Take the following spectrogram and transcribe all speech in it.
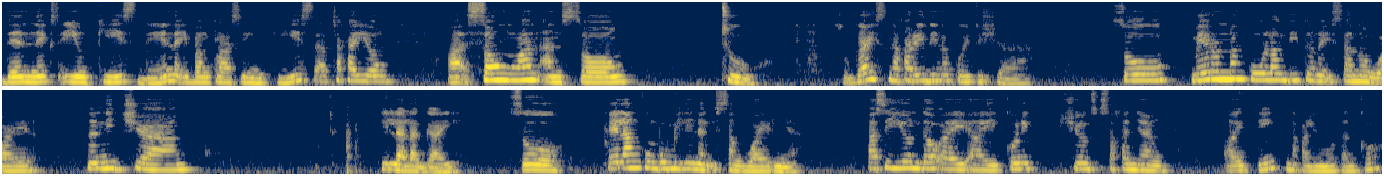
Then, next ay yung kiss din, na ibang klaseng kiss. At saka yung uh, song 1 and song 2. So, guys, nakaready na po ito siya. So, meron lang kulang dito na isa na wire na need siyang ilalagay. So, kailangan kong bumili ng isang wire niya. Kasi yun daw ay, ay connection sa kanyang, I think, nakalimutan ko.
